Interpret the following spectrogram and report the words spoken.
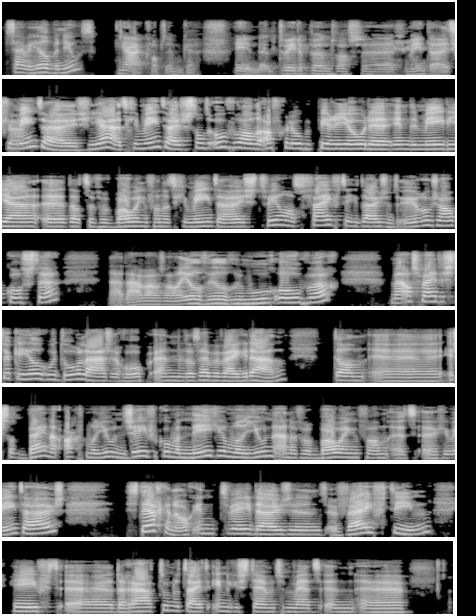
zijn we heel benieuwd. Ja, klopt Imke. Hey, het tweede punt was eh gemeentehuis. Het gemeentehuis, ja, het gemeentehuis. Stond overal de afgelopen periode in de media eh, dat de verbouwing van het gemeentehuis 250.000 euro zou kosten. Nou, daar was al heel veel rumoer over. Maar als wij de stukken heel goed doorlazen, Rob, en dat hebben wij gedaan, dan eh, is dat bijna 8 miljoen, 7,9 miljoen aan de verbouwing van het eh, gemeentehuis. Sterker nog, in 2015 heeft eh, de Raad toen de tijd ingestemd met een eh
